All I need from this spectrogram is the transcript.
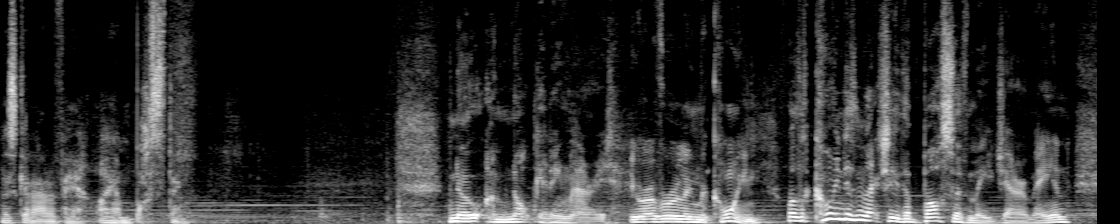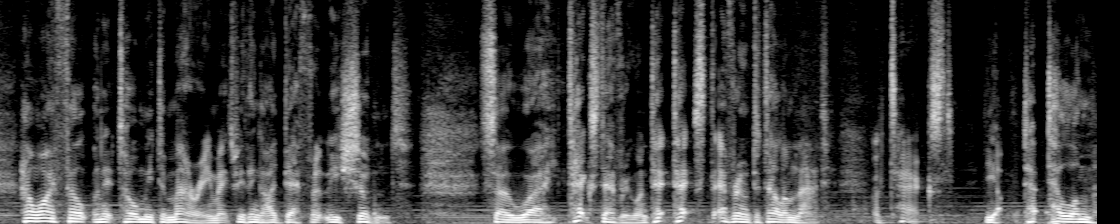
let's get out of here. I am busting. No, I'm not getting married. You're overruling the coin? Well, the coin isn't actually the boss of me, Jeremy, and how I felt when it told me to marry makes me think I definitely shouldn't. So, uh, text everyone. Te- text everyone to tell them that. A text? Yeah, t- tell them.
